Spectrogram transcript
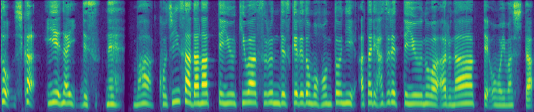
としか言えないですね。まあ、個人差だなっていう気はするんですけれども、本当に当たり外れっていうのはあるなーって思いました。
